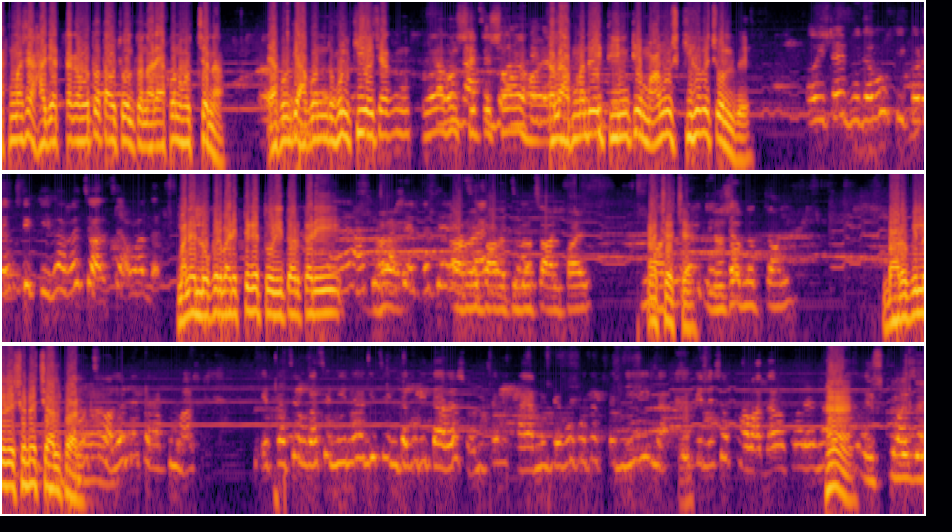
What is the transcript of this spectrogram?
এক মাসে হাজার টাকা হতো তাও চলতো না আর এখন হচ্ছে না। এখন কি আকন্দ ফুল কি হয়েছে এখন? এখন শীতের সময় হয়। তাহলে আপনাদের এই তিনটে মানুষ কীভাবে চলবে? ওইটাই বুঝাবো কি করে কি কীভাবে চলছে আমাদের। মানে লোকের বাড়ির থেকে তরি তরকারি? হ্যাঁ, কাছে আর ওই বারো কিলো চাল পাই। আচ্ছা, আচ্ছা। রেশনের চাল। বারো কিলো রেশনের চাল পান? চলে না তো এখন মাস এর কাছে ওর কাছে নিলে আগে চিন্তা করি তারা সঞ্চল খায়। আমি দেবো নিই না। টিফিনে সব খাওয়া দাওয়া করে না। হ্যাঁ। স্কুলে যে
